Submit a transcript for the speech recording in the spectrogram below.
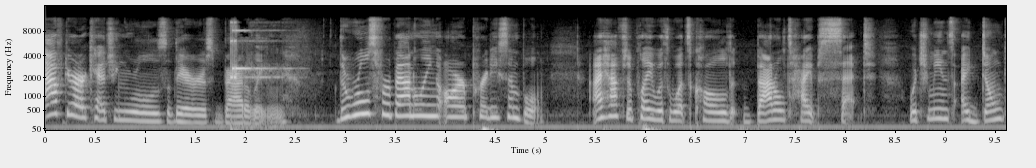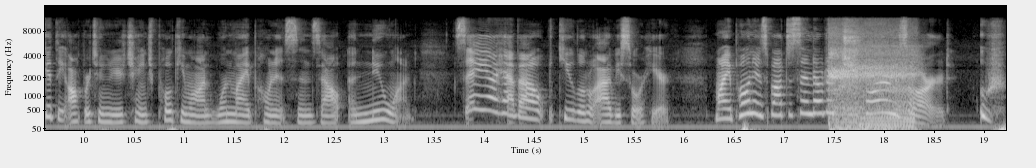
After our catching rules, there's battling. The rules for battling are pretty simple. I have to play with what's called battle type set, which means I don't get the opportunity to change Pokemon when my opponent sends out a new one. Say I have out cute little Ivysaur here. My opponent's about to send out a Charizard. Oof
